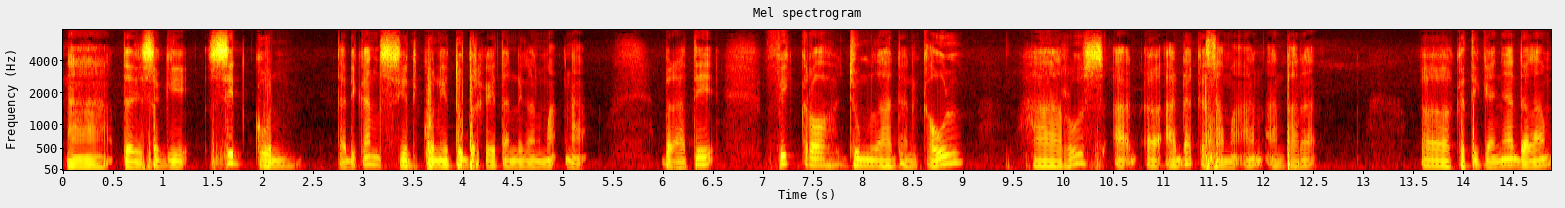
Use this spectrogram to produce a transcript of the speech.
Nah, dari segi sidkun tadi kan sidkun itu berkaitan dengan makna. Berarti fikroh, jumlah dan kaul harus e, ada kesamaan antara uh, ketiganya dalam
